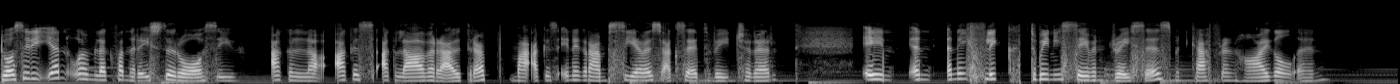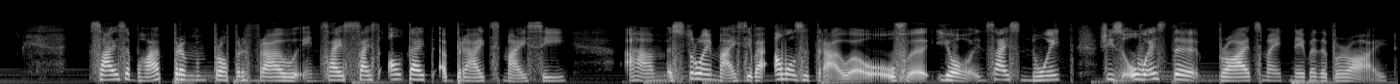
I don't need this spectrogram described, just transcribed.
Daar's hierdie een oomblik van restaurasie ek la, ek is ek love road trip maar ek is Enneagram 7 so ek's 'n adventurer En in in die fliek 27 Dresses met Catherine Heigl in. Sy is 'n baie prim en proper vrou en sy sy's altyd 'n bruidsmeisie. Um 'n strooi meisie by almal se troue of uh, ja, en sy's nooit she's always the bridesmaid never the bride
